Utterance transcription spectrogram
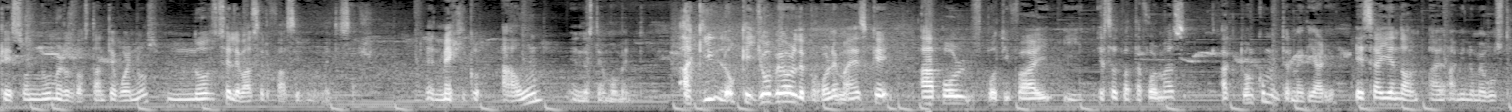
que son números bastante buenos, no se le va a hacer fácil monetizar. En México, aún en este momento. Aquí lo que yo veo de problema es que Apple, Spotify y estas plataformas actúan como intermediario. Es ahí en donde a, mí no me gusta.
